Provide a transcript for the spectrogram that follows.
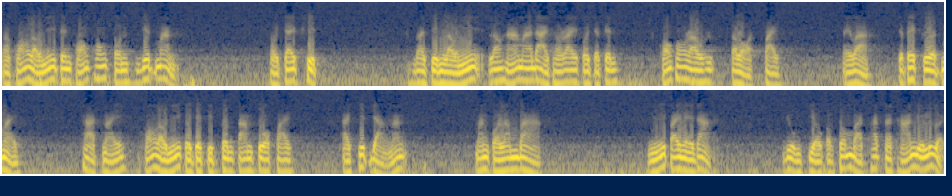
ว่าของเหล่านี้เป็นของของตนยึดมั่นเข้าใจผิด ว่าสิ่งเหล่านี้เราหามาได้เท่าไรก็จะเป็นของของเราตลอดไป ไม่ว่า จะไปเกิดใหม่ชาติไหนของเหล่านี้ก็จะติดตนตามตัวไป ถ้าคิดอย่างนั้น มันก็ลำบากหนีไปไม่ได้ ยุ่งเกี่ยวกับสมบัติพัฒฐานอยู่เรื่อย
